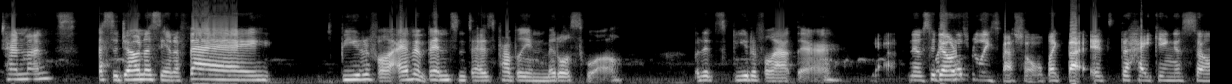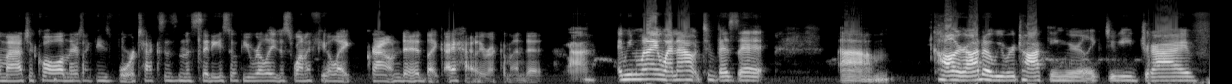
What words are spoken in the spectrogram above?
ten months. Sedona, Santa Fe, beautiful. I haven't been since I was probably in middle school, but it's beautiful out there yeah no sedona's really special like that it's the hiking is so magical and there's like these vortexes in the city so if you really just want to feel like grounded like i highly recommend it yeah i mean when i went out to visit um, colorado we were talking we were like do we drive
